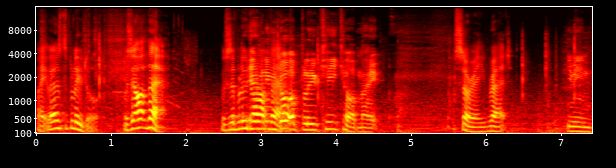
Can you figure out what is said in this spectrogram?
Wait, where's the blue door? Was it up there? Was the blue You door haven't up there? got a blue key card, mate. Sorry, red. You mean,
